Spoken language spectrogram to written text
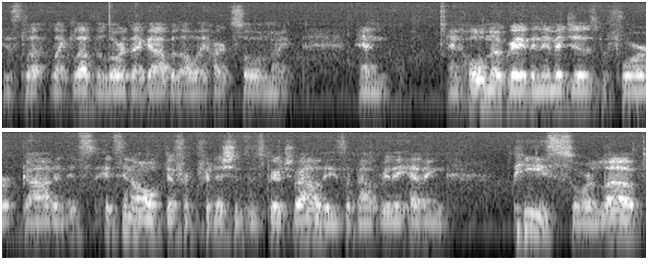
it's like love the Lord thy God with all thy heart, soul, and might, and and hold no graven images before God, and it's it's in all different traditions and spiritualities about really having peace or love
